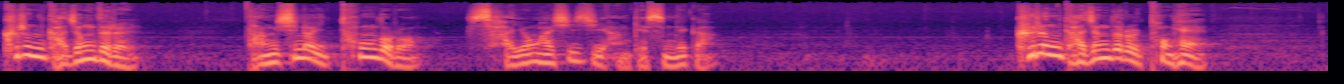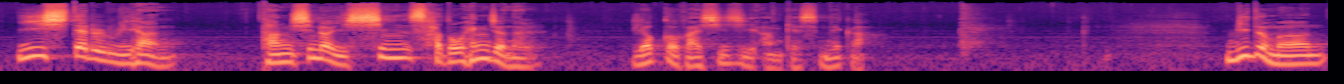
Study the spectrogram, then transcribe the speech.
그런 가정들을 당신의 통로로 사용하시지 않겠습니까? 그런 가정들을 통해 이 시대를 위한 당신의 신사도 행전을 엮어가시지 않겠습니까? 믿음은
